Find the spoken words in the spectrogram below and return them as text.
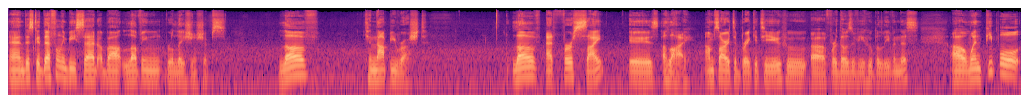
And this could definitely be said about loving relationships. Love cannot be rushed. Love at first sight is a lie. I'm sorry to break it to you, who uh, for those of you who believe in this. Uh, when people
